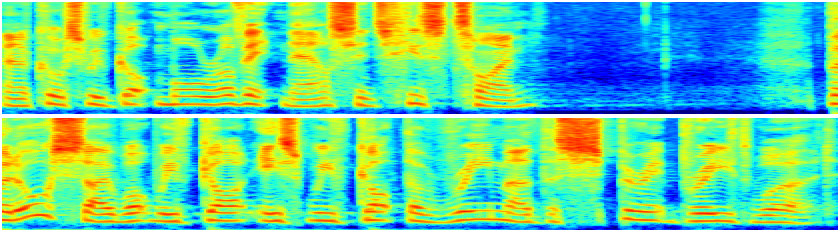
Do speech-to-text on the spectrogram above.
and of course, we've got more of it now since his time. But also, what we've got is we've got the Rhema, the Spirit breathed word.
